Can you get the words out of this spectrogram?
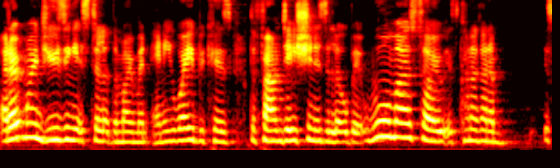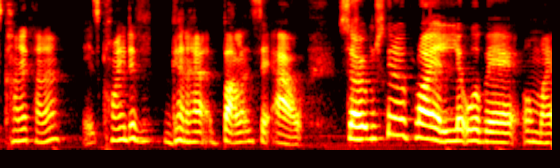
I don't mind using it still at the moment anyway because the foundation is a little bit warmer, so it's kind of going to, it's kind of, kind of, it's kind of gonna balance it out. So I'm just gonna apply a little bit on my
